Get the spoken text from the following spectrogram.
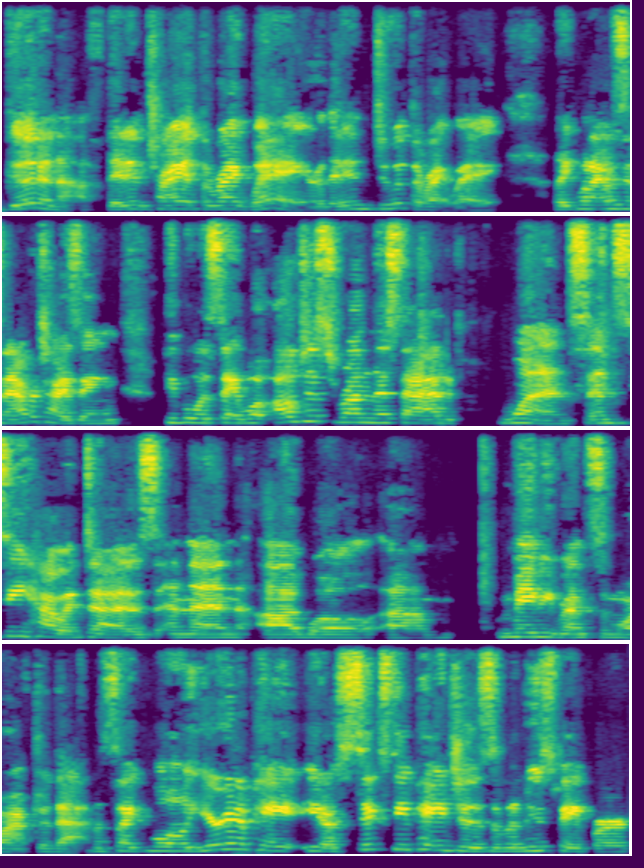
good enough. They didn't try it the right way or they didn't do it the right way. Like when I was in advertising, people would say, well, I'll just run this ad once and see how it does. And then I will, um, maybe run some more after that. And it's like, well, you're going to pay, you know, 60 pages of a newspaper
